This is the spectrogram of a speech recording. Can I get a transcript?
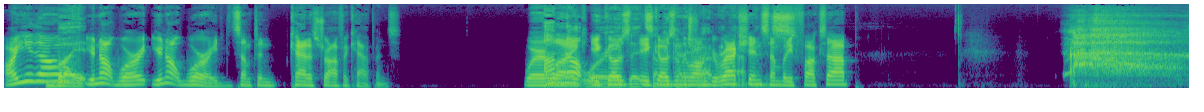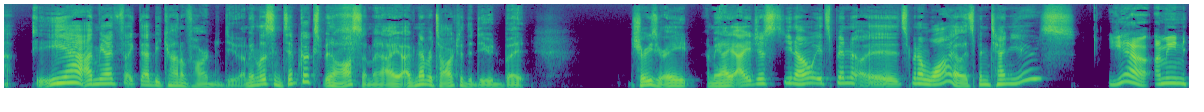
are you though? but- you're not worried. You're not worried that something catastrophic happens. Where I'm like it goes it goes in the wrong direction. happens. Somebody fucks up. yeah, I mean, I feel like that'd be kind of hard to do. I mean, listen, Tim Cook's been awesome. I, I've never talked to the dude, but I'm sure he's great. I mean, I, I just, you know, it's been it's been a while. It's been ten years. Yeah, I mean,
